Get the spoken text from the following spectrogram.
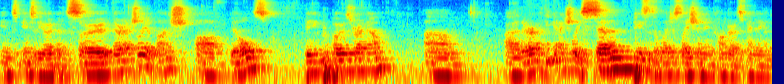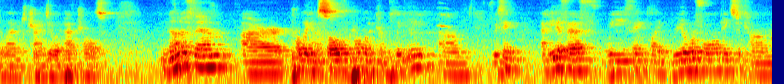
into, into the open. So there are actually a bunch of bills being proposed right now. Um, uh, there are, I think, actually seven pieces of legislation in Congress pending at the moment to try and deal with patent trolls. None of them are probably going to solve the problem completely. Um, we think at EFF, we think like real reform needs to come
